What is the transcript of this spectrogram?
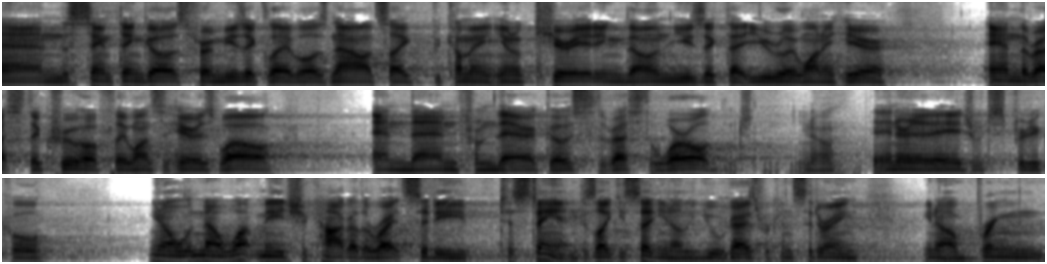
And the same thing goes for music labels now it's like becoming you know curating the own music that you really want to hear. And the rest of the crew hopefully wants to hear as well. And then from there it goes to the rest of the world which, you know the internet age which is pretty cool. You know, now what made Chicago the right city to stay in? Because, like you said, you know, you guys were considering, you know, bring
